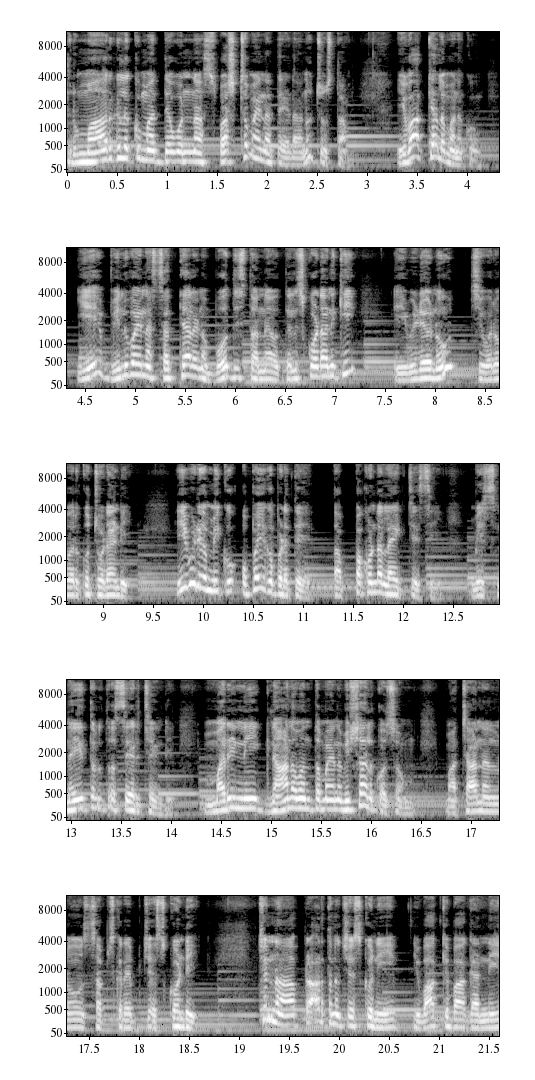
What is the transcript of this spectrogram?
దుర్మార్గులకు మధ్య ఉన్న స్పష్టమైన తేడాను చూస్తాం. ఈ వాక్యాలు మనకు ఏ విలువైన సత్యాలను బోధిస్తున్నాయో తెలుసుకోవడానికి ఈ వీడియోను చివరి వరకు చూడండి. ఈ వీడియో మీకు ఉపయోగపడితే తప్పకుండా లైక్ చేసి మీ స్నేహితులతో షేర్ చేయండి. మరిన్ని జ్ఞానవంతమైన విషయాల కోసం మా ఛానల్ను సబ్స్క్రైబ్ చేసుకోండి. చిన్న ప్రార్థన చేసుకుని ఈ వాక్య భాగాన్ని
